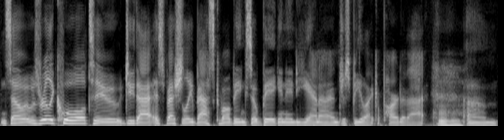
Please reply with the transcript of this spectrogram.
And so it was really cool to do that especially basketball being so big in indiana and just be like a part of that. Um,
